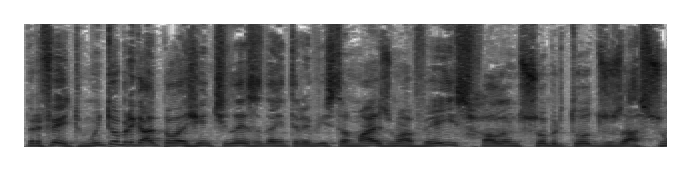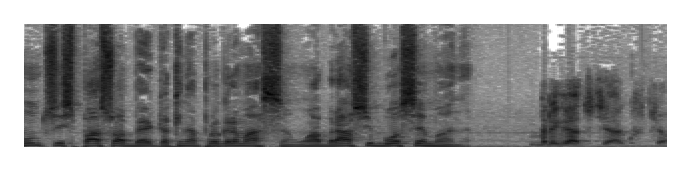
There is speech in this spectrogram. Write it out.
Prefeito, muito obrigado pela gentileza da entrevista mais uma vez, falando sobre todos os assuntos, espaço aberto aqui na programação. Um abraço e boa semana. Obrigado, Tiago. Tchau.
